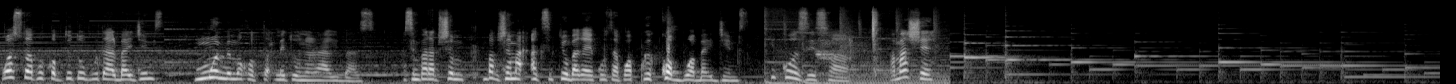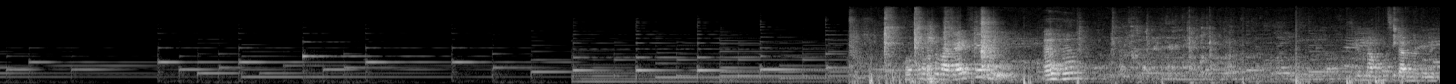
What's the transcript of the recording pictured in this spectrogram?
Ou as to apre kop toto boutal bay Jim, mwen mè mè kop top meton nan la ribaz. Asi m pa dap chèm, m pa pjèm a aksepti yon bagay kon sa pou apre kop bo bay Jim. Ki koze sa? Ma chè. Kon chon chon bagay fe yo. Ehe. E ma konsidam nan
